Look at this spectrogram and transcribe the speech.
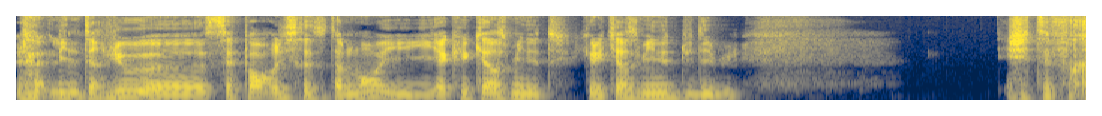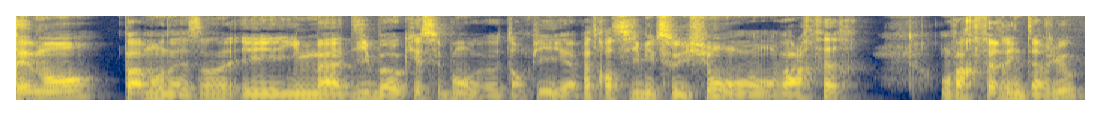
l'interview euh, c'est pas enregistré totalement, il y a que 15 minutes, que les 15 minutes du début. J'étais vraiment pas à mon aise, hein, et il m'a dit, bah ok c'est bon, euh, tant pis, il n'y a pas 36 000 solutions, on va la refaire on va refaire l'interview.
